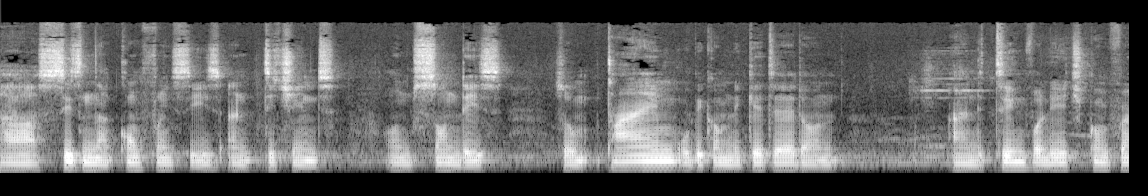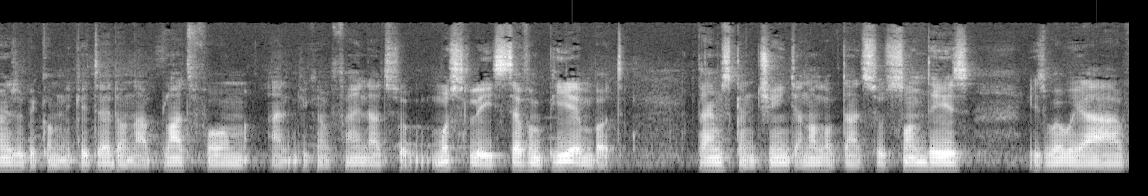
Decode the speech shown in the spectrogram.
uh, seasonal conferences and teachings on Sundays. So time will be communicated on and the theme for each conference will be communicated on our platform and you can find that so mostly 7 p.m but times can change and all of that. So sundays is where we have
